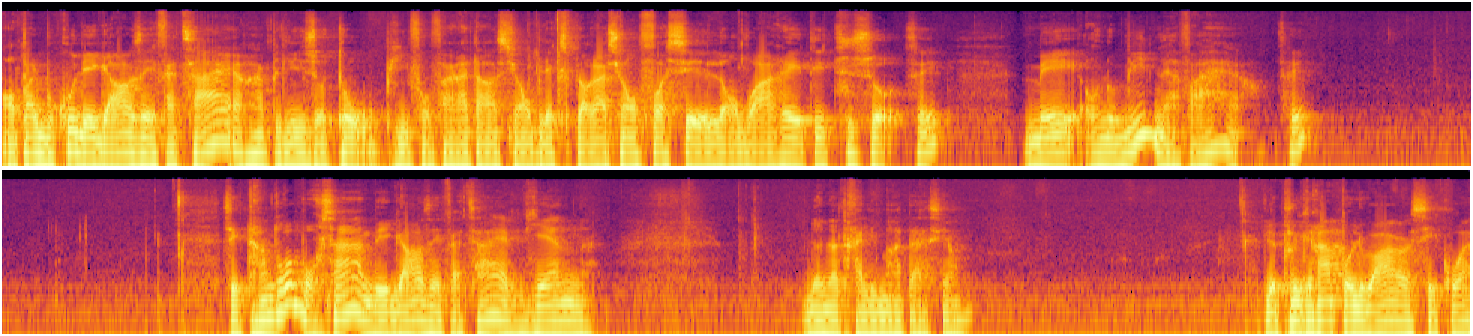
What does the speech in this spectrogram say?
On parle beaucoup des gaz à effet de serre, hein, puis les autos, puis il faut faire attention, puis l'exploration fossile, on va arrêter tout ça, tu sais. Mais on oublie une affaire, tu sais. C'est que 33% des gaz à effet de serre viennent de notre alimentation. Le plus grand pollueur, c'est quoi?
